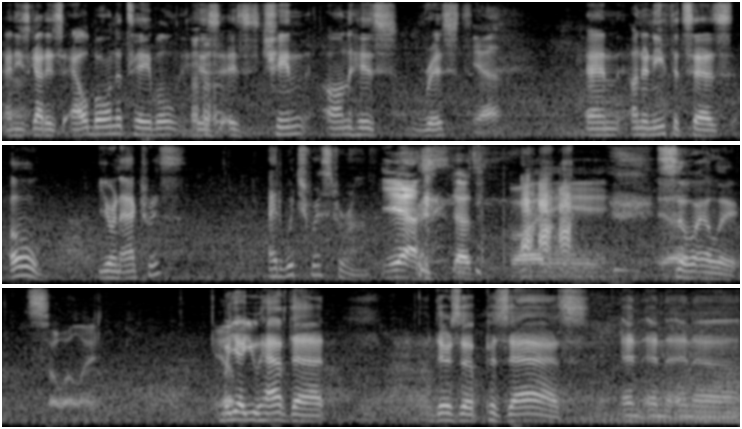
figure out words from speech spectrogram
and he's got his elbow on the table, his his chin on his wrist, Yeah. And underneath it says, "Oh, you're an actress? At which restaurant?" Yeah, that's funny. Yeah. So LA. so LA. But yeah, you have that. There's a pizzazz and and and uh,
